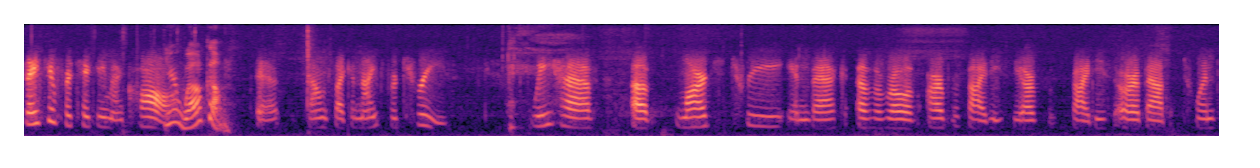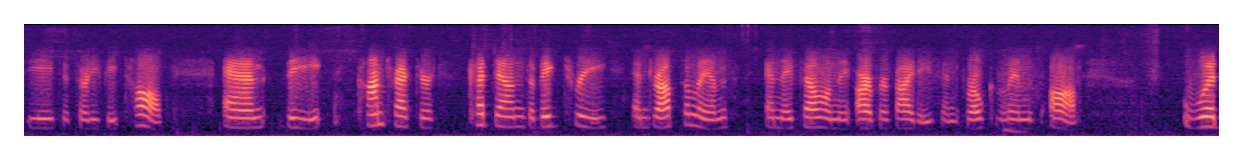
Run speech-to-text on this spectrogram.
Thank you for taking my call. You're welcome. It sounds like a night for trees. We have a large tree in back of a row of arborvitaes. The arborvitaes are about 20 to 30 feet tall. And the contractor cut down the big tree and dropped the limbs, and they fell on the arborvitaes and broke limbs off. Would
